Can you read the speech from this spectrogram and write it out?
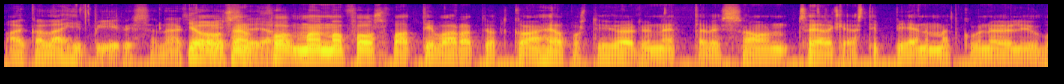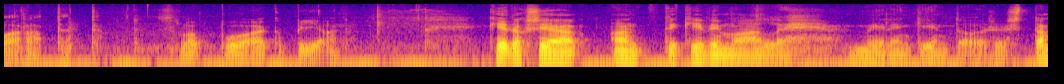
aika lähipiirissä näkyvissä. Joo, sen ja, fo- maailman fosfaattivarat, jotka on helposti hyödynnettävissä, on selkeästi pienemmät kuin öljyvarat. Että. se loppuu aika pian. Kiitoksia Antti Kivimaalle mielenkiintoisesta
